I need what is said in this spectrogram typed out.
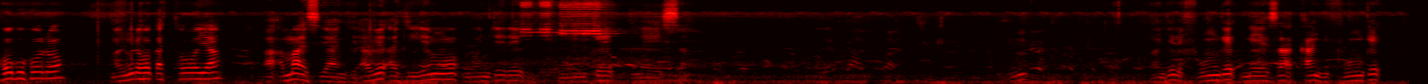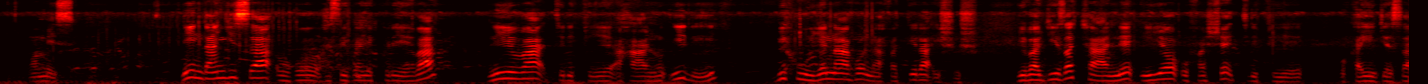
ho buhoro manureho gatoya amazi yanjye abe agiyemo nongere mfunge neza. Nongere funge neza kandi funge nkomeze. Nindangiza ubwo hasigaye kureba niba tiripiye ahantu iri bihuye n'aho nafatira ishusho. Biba byiza cyane iyo ufashe tiripiye ukayigeza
